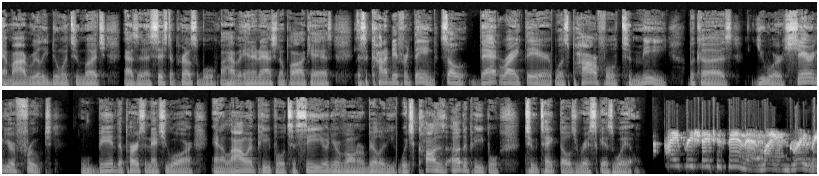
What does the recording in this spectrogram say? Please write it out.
Am I really doing too much as an assistant principal? I have an international podcast. It's a kind of different thing. So that right there was powerful to me because you were sharing your fruit being the person that you are and allowing people to see you and your vulnerability, which causes other people to take those risks as well. Appreciate you saying that, like greatly.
